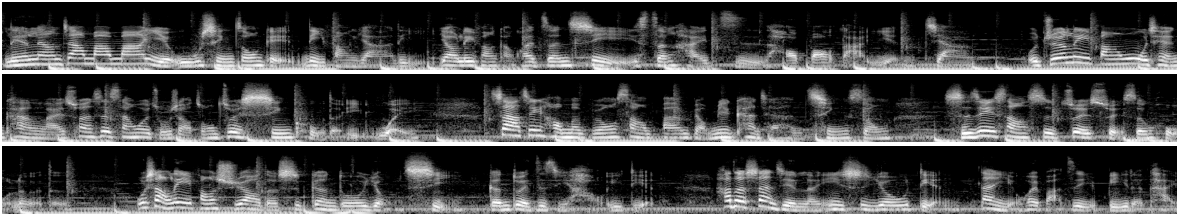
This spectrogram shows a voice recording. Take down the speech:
连娘家妈妈也无形中给丽芳压力，要丽芳赶快争气生孩子，好报答严家。我觉得丽芳目前看来算是三位主角中最辛苦的一位，嫁进豪门不用上班，表面看起来很轻松，实际上是最水深火热的。我想丽芳需要的是更多勇气，跟对自己好一点。她的善解人意是优点，但也会把自己逼得太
